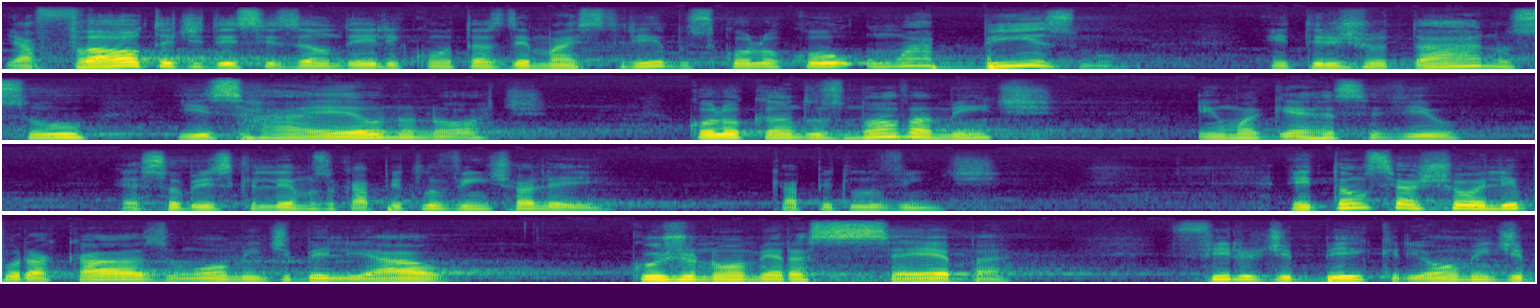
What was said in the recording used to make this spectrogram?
e a falta de decisão dele contra as demais tribos colocou um abismo entre Judá no sul e Israel no norte, colocando-os novamente em uma guerra civil. É sobre isso que lemos o capítulo 20, olha aí. Capítulo 20. Então se achou ali por acaso um homem de Belial, cujo nome era Seba, filho de Bicre, homem de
